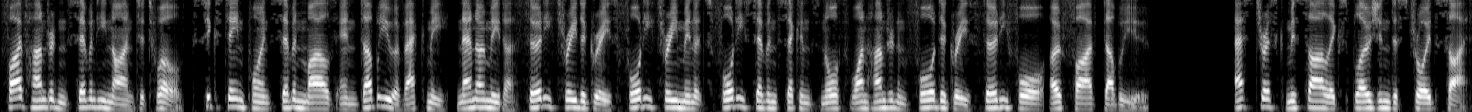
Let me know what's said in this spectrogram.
579 to 12, 16.7 miles NW of Acme, nanometer 33 degrees 43 minutes 47 seconds north 104 degrees 34 05 W. Asterisk missile explosion destroyed site.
